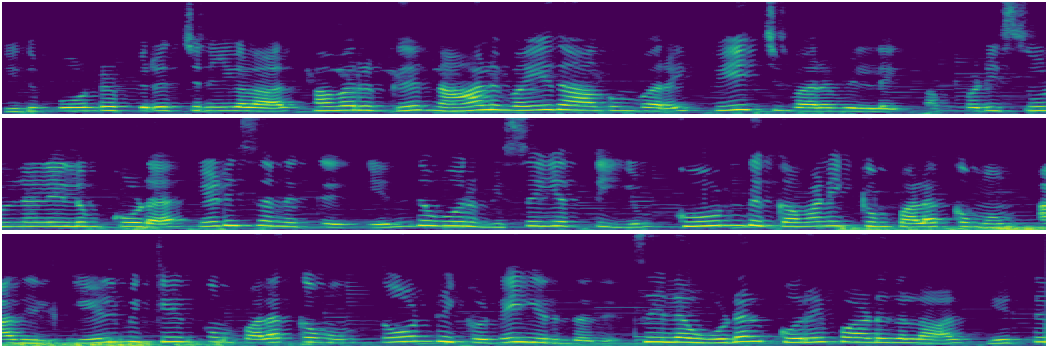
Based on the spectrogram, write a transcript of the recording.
இது போன்ற பிரச்சனைகளால் அவருக்கு நாலு வயது ஆகும் வரை பேச்சு வரவில்லை. அப்படி சூழ்நிலையிலும் கூட எடிசனுக்கு எந்த ஒரு விஷயத்தையும் கூர்ந்து கவனிக்கும் பழக்கமும் அதில் கேள்வி கேட்கும் பழக்கமும் தோன்றிக்கொண்டே இருந்தது. சில உடல் குறைபாடுகளால் எட்டு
